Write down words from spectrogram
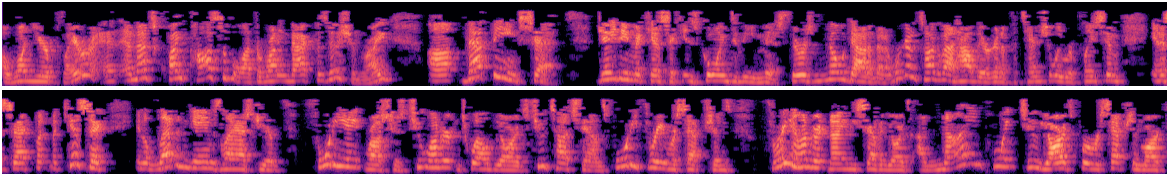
a one year player. And, and, that's quite possible at the running back position, right? Uh, that being said, JD McKissic is going to be missed. There is no doubt about it. We're going to talk about how they're going to potentially replace him in a sec, but McKissic in 11 games last year, 48 rushes, 212 yards, two touchdowns, 43 receptions, 397 yards, a 9.2 yards per reception mark,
